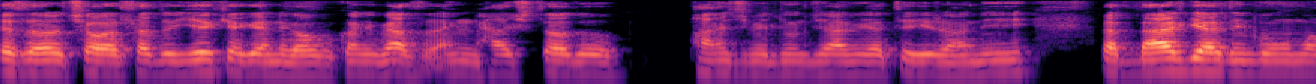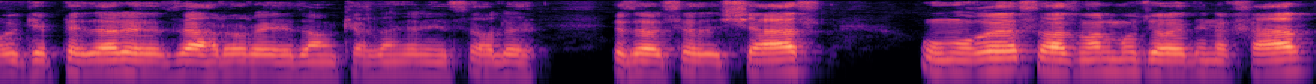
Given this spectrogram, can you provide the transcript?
1401 اگر نگاه بکنیم از این 85 میلیون جمعیت ایرانی و برگردیم به اون موقع که پدر زهرا رو اعدام کردن یعنی سال 1360 اون موقع سازمان مجاهدین خلق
